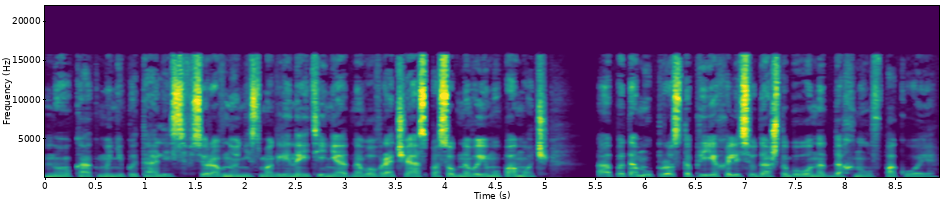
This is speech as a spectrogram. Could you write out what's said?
но как мы ни пытались, все равно не смогли найти ни одного врача, способного ему помочь, а потому просто приехали сюда, чтобы он отдохнул в покое.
